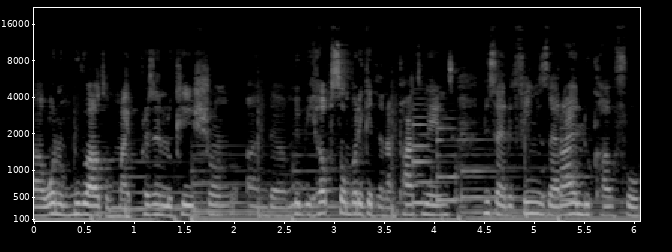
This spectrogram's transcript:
uh, want to move out of my present location and uh, maybe help somebody get an apartment. These are the things that I look out for.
